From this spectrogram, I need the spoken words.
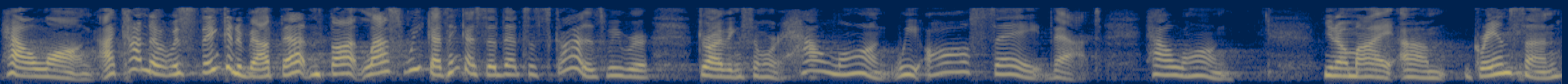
How long? I kind of was thinking about that and thought last week, I think I said that to Scott as we were driving somewhere. How long? We all say that. How long? You know, my um, grandson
